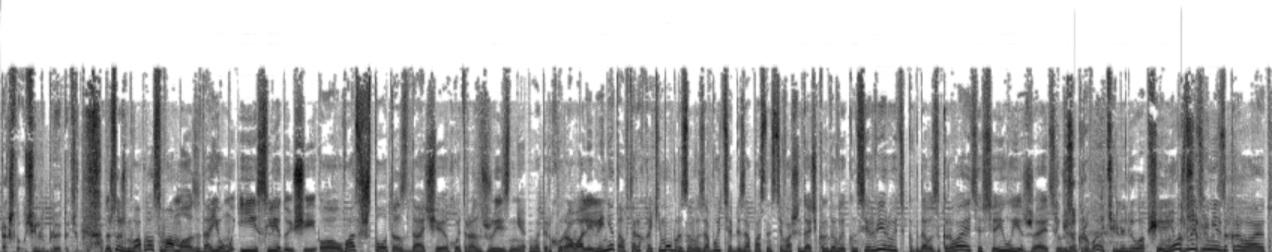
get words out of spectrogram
так что очень люблю эту теплицу. Ну что ж, мы вопрос вам э, задаем и следующий. Э, у вас что-то с дачи хоть раз в жизни, во-первых, воровали или нет, а во-вторых, каким образом вы заботитесь о безопасности вашей дачи? Когда вы консервируете, когда вы закрываете все и уезжаете уже? И закрываете ли, ли вообще? И, может быть, и не закрывают.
